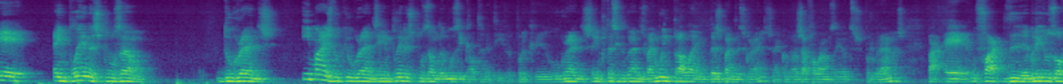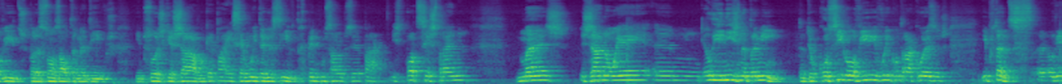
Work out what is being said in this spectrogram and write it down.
é em plena explosão do grunge e mais do que o grunge, é em plena explosão da música alternativa, porque o grunge, a importância do grunge vai muito para além das bandas grunge, é? como nós já falámos em outros programas, Pá, é o facto de abrir os ouvidos para sons alternativos e pessoas que achavam que pá, isso é muito agressivo, de repente começaram a perceber, pá, isto pode ser estranho, mas já não é hum, alienígena para mim. Portanto, eu consigo ouvir e vou encontrar coisas. E, portanto, se- ali-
